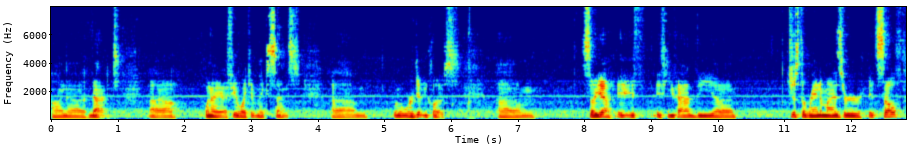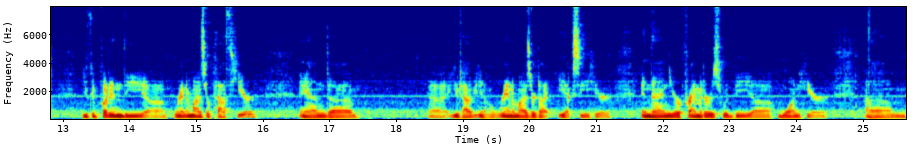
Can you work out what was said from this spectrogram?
on uh, that uh, when I, I, feel like it makes sense. Um, we're getting close. Um, so yeah, if, if you had the uh, just the randomizer itself, you could put in the uh, randomizer path here and uh, uh, you'd have, you know, randomizer.exe here, and then your parameters would be uh, one here. Um,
